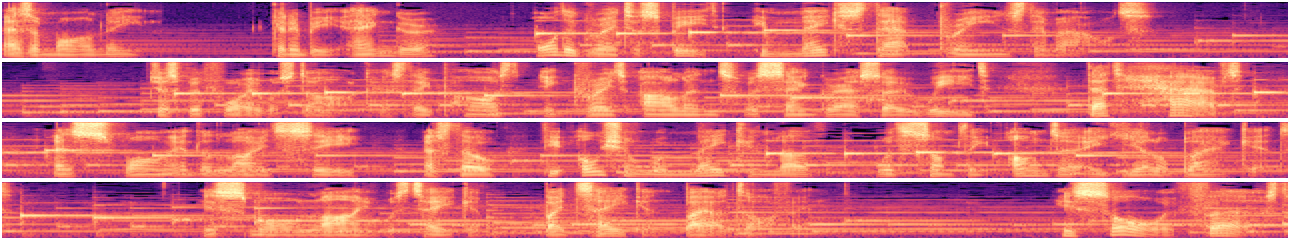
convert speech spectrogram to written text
as a marlin. Can it be anger or the greater speed he makes that brings them out? Just before it was dark, as they passed a great island with Sargasso weed that heaved and swung in the light sea as though the ocean were making love with something under a yellow blanket. His small line was taken by taken by a dolphin. He saw it first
